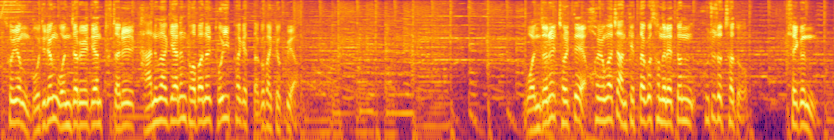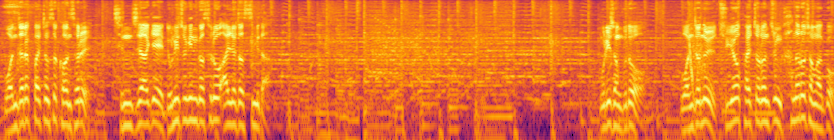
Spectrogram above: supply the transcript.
소형 모듈형 원자로에 대한 투자를 가능하게 하는 법안을 도입하겠다고 밝혔고요. 원전을 절대 허용하지 않겠다고 선언했던 호주조차도 최근 원자력 발전소 건설을 진지하게 논의 중인 것으로 알려졌습니다. 우리 정부도 원전을 주요 발전원 중 하나로 정하고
